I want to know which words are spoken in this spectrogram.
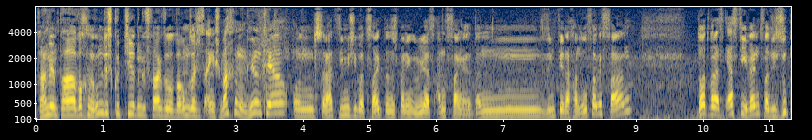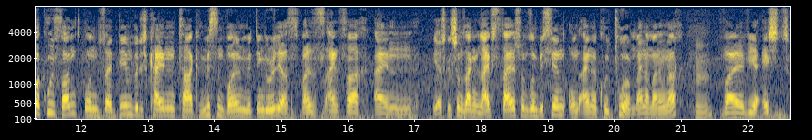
Dann haben wir ein paar Wochen rumdiskutiert und gefragt, so, warum soll ich das eigentlich machen und hin und her. Und dann hat sie mich überzeugt, dass ich bei den Gorillas anfange. Dann sind wir nach Hannover gefahren. Dort war das erste Event, was ich super cool fand und seitdem würde ich keinen Tag missen wollen mit den Gorillas, weil es ist einfach ein, ja ich will schon sagen, Lifestyle schon so ein bisschen und eine Kultur meiner Meinung nach, weil wir echt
